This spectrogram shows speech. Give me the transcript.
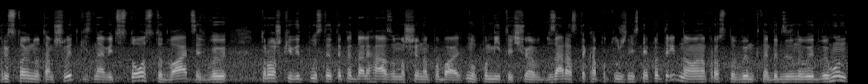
пристойну там швидкість, навіть 100-120, ви трошки відпустите педаль газу, машина побачить, ну, помітить, що зараз така потужність не потрібна, вона просто вимкне бензиновий двигун,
